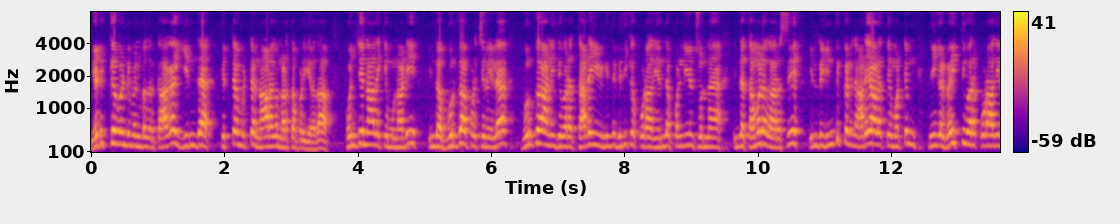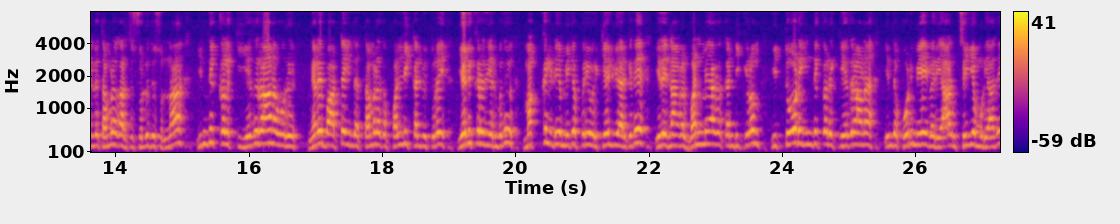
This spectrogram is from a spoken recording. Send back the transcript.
எடுக்க வேண்டும் என்பதற்காக இந்த திட்டமிட்ட நாடகம் நடத்தப்படுகிறதா? கொஞ்ச நாளைக்கு முன்னாடி இந்த புர்கா பிரச்சனையில புர்கா அணிந்து வர தடை இருந்து விதிக்கக்கூடாது எந்த பள்ளியும் சொன்ன இந்த தமிழக அரசு இன்று இந்துக்களின் அடையாளத்தை மட்டும் நீங்கள் வைத்து வரக்கூடாது என்று தமிழக அரசு சொல்லுது சொன்னால் இந்துக்களுக்கு எதிரான ஒரு நிலைப்பாட்டை இந்த தமிழக பள்ளி கல்வித்துறை எடுக்கிறது என்பது மக்களிடையே மிகப்பெரிய ஒரு கேள்வியா இருக்குது. இதை நாங்கள் வன்மையாக கண்டிக்கிறோம். இத்தோடு இந்துக்களுக்கு எதிரான இந்த கொடுமையை வேறு யாரும் செய்ய முடியாது.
